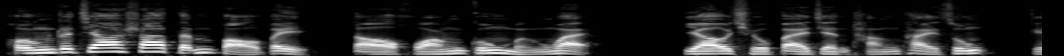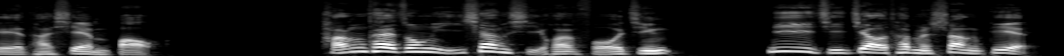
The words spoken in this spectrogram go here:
捧着袈裟等宝贝到皇宫门外，要求拜见唐太宗。给他献宝。唐太宗一向喜欢佛经，立即叫他们上殿，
